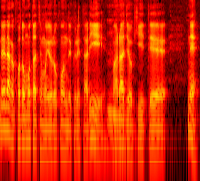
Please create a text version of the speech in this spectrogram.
で、なんか子供たちも喜んでくれたり、まあラジオ聞いて、ね、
